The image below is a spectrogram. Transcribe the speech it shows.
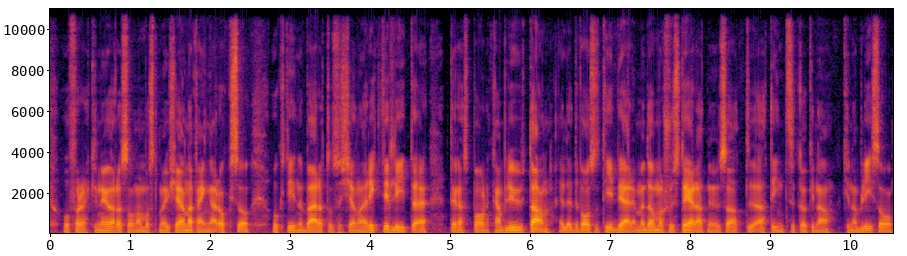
Och för att kunna göra sådana måste man ju tjäna pengar också. Och det innebär att de som tjänar riktigt lite, deras barn kan bli utan. Eller det var så tidigare, men det har man justerat nu så att, att det inte ska kunna, kunna bli så.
